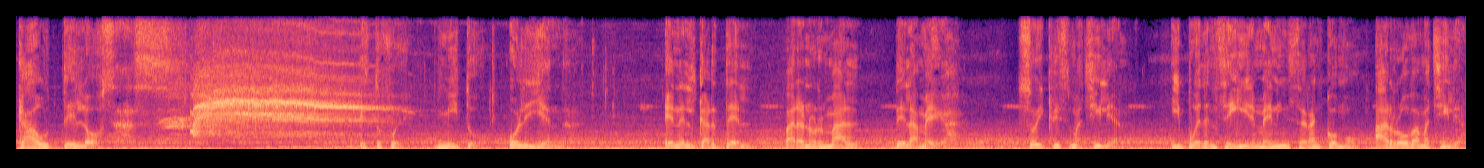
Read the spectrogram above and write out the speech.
cautelosas. Esto fue mito o leyenda en el cartel paranormal de la Mega. Soy Chris Machilian y pueden seguirme en Instagram como arroba machilian.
